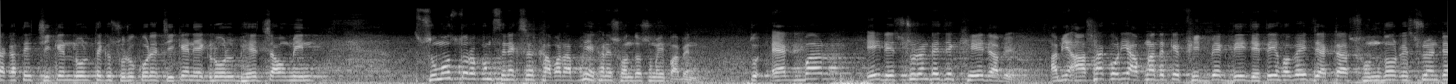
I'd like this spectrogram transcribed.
টাকাতে। চিকেন রোল থেকে শুরু করে chicken egg roll veg chowmein, সমস্ত রকম স্ন্যাক্সের খাবার আপনি এখানে সন্ধ্যার সময় পাবেন। তো একবার এই রেস্টুরেন্টে যে খেয়ে যাবে, আমি আশা করি আপনাদেরকে ফিডব্যাক দিয়ে যেতেই হবে যে একটা সুন্দর রেস্টুরেন্টে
